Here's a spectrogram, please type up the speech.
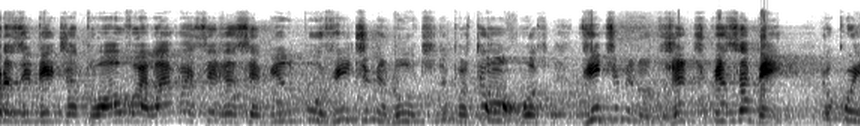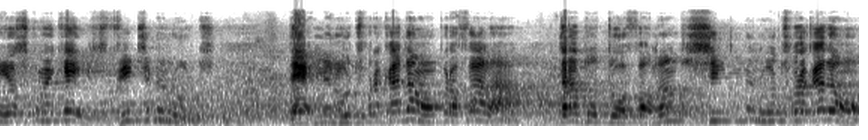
presidente atual vai lá e vai ser recebido por 20 minutos, depois tem um almoço, 20 minutos, gente, pensa bem, eu conheço como é que é isso, 20 minutos, 10 minutos para cada um para falar, tradutor falando, 5 minutos para cada um.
